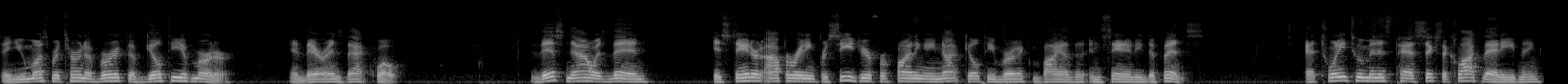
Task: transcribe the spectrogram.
then you must return a verdict of guilty of murder. And there ends that quote. This now as then is standard operating procedure for finding a not guilty verdict via the insanity defense. At 22 minutes past 6 o'clock that evening,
